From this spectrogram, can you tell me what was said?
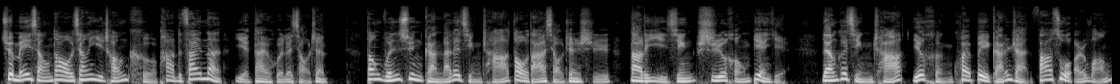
却没想到将一场可怕的灾难也带回了小镇。当闻讯赶来的警察到达小镇时，那里已经尸横遍野，两个警察也很快被感染发作而亡。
